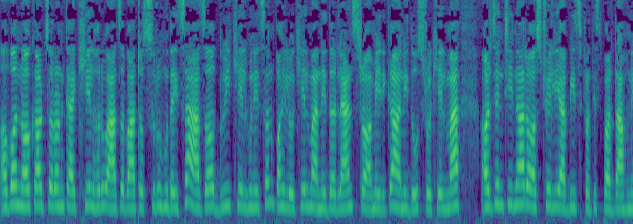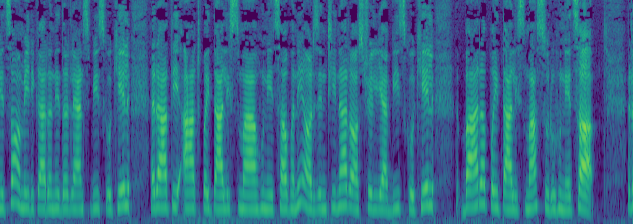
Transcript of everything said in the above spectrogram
अब नकआउट चरणका खेलहरू आजबाट शुरू हुँदैछ। आज दुई खेल हुनेछन्। पहिलो खेलमा नेदरल्याण्ड्स र अमेरिका अनि दोस्रो खेलमा अर्जेन्टिना र अस्ट्रेलिया बीच प्रतिस्पर्धा हुनेछ। अमेरिका र नेदरल्याण्ड्स बीचको खेल राति आठ पैंतालिसमा हुनेछ भने अर्जेन्टिना र अस्ट्रेलिया बीचको खेल बाह्र पैंतालिसमा शुरू हुनेछ। र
